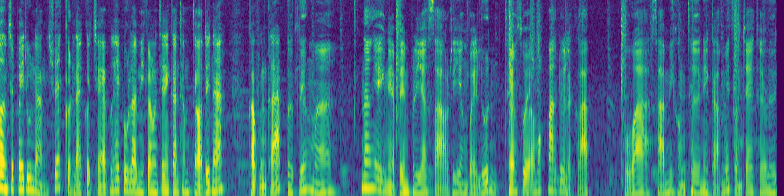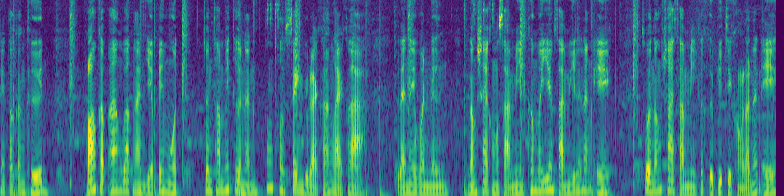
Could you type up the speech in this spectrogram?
ก่อนจะไปดูหนังช่วยกดไลค์กดแชร์เพื่อให้พวกเรามีกำลังใจในการทำต่อด้วยนะ ขอบคุณครับ เปิดเรื่องมานางเอกเนี่ยเป็นภรรยาสาวที่ยังวัยรุ่น แถมสวยเอามากๆด้วยแหละครับเพราะว่าสามีของเธอเนี่ยกลับไม่สนใจเธอเลยในตอนกลางคืน พร้อมกับอ้างว่างานเยอะไปหมด จนทำให้เธอนั้นต้องทนเซ็งอยู่หลายครั้งหลายคราและในวันหนึ่งน้องชายของสามีก็มาเยี่ยมสามีและนางเอก ส่วนน้องชายสามีก็คือพี่จืดของเรานั่นเอง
